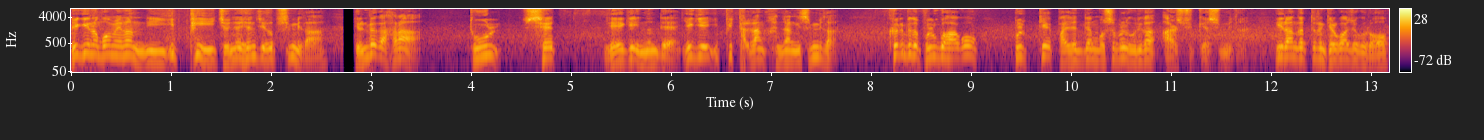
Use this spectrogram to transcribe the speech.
여기는 보면은 이 잎이 전혀 현재 없습니다. 열매가 하나, 둘, 셋, 네 개 있는데 여기에 잎이 달랑 한 장 있습니다. 그럼에도 불구하고 붉게 발견된 모습을 우리가 알 수 있겠습니다. 이러한 것들은 결과적으로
